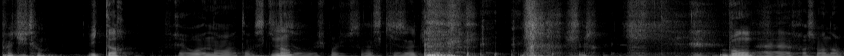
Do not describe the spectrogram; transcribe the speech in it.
Pas du tout. Victor Frérot, non, attends, schizo, Non moi je pense juste un schizo. Tu vois. Bon, Euh, franchement, non.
